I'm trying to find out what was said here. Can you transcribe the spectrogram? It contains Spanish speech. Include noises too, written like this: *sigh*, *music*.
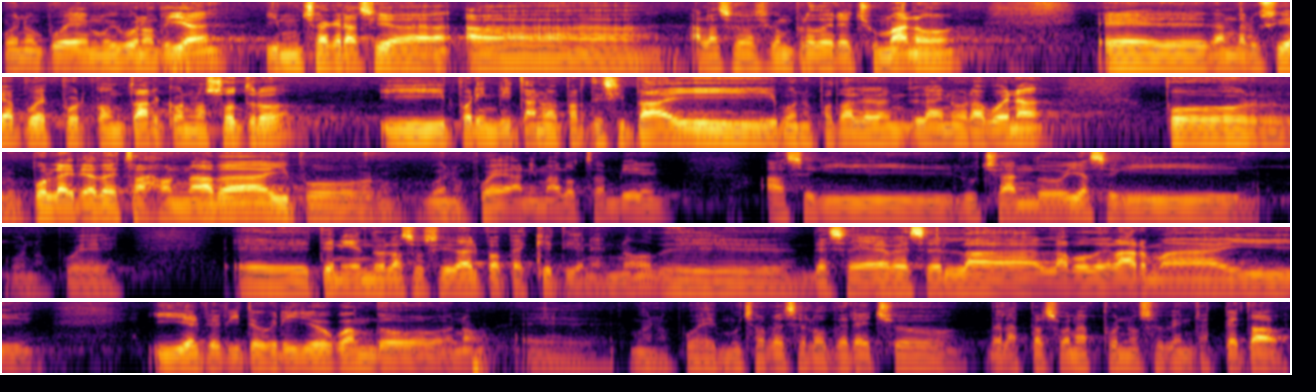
Bueno, pues muy buenos días y muchas gracias a, la Asociación Pro Derechos Humanos eh, de Andalucía pues, por contar con nosotros y por invitarnos a participar y bueno, por darle la enhorabuena por, por la idea de esta jornada y por bueno, pues animarlos también a seguir luchando y a seguir bueno, pues, eh, teniendo en la sociedad el papel que tienen, ¿no? de, de ser a veces la, la voz del arma y, y, el pepito grillo cuando ¿no? Eh, bueno, pues muchas veces los derechos de las personas pues, no se ven respetados.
